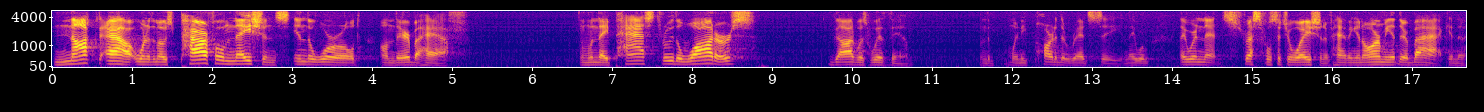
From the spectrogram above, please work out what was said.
knocked out one of the most powerful nations in the world on their behalf. And when they passed through the waters, God was with them when, the, when He parted the Red Sea. And they were, they were in that stressful situation of having an army at their back and a,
